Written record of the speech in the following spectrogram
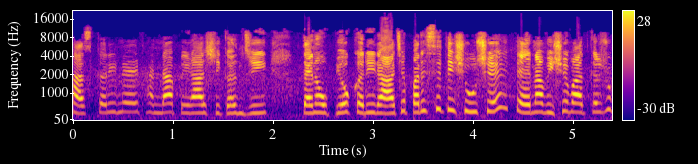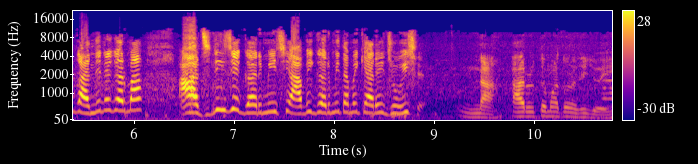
ખાસ કરીને ઠંડા પીણા, શિકંજી તેનો ઉપયોગ કરી રહ્યા છે. પરિસ્થિતિ શું છે તેના વિશે વાત કરીશું. ગાંધીનગરમાં આજની જે ગરમી છે, આવી ગરમી તમે ક્યારેય જોઈ છે? ના આ ઋતુમાં તો નથી જોઈ.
